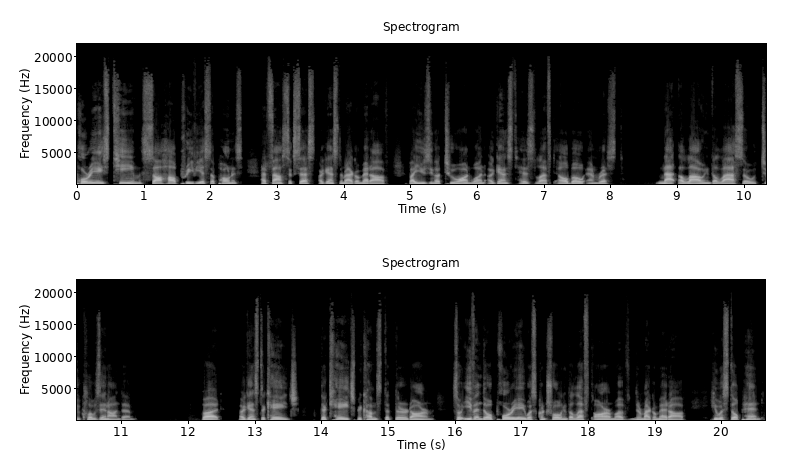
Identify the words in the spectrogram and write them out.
Poirier's team saw how previous opponents had found success against Nurmagomedov by using a two-on-one against his left elbow and wrist, not allowing the lasso to close in on them. But against the cage, the cage becomes the third arm, so even though Poirier was controlling the left arm of Nurmagomedov, he was still pinned.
